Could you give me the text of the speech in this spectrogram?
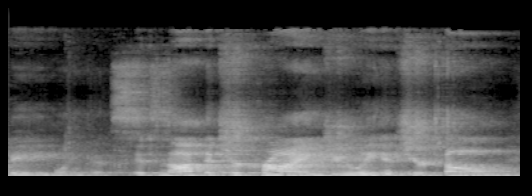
baby blankets. It's not that you're crying, Julie, it's your tone.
